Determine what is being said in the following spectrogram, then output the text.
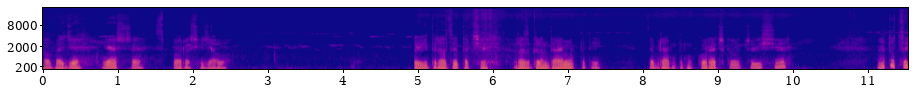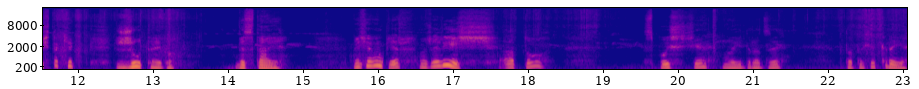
bo będzie jeszcze sporo się działo. Moi drodzy, tak się rozglądałem. Tutaj zebrałem tą kureczkę oczywiście. A tu coś takiego żółtego wystaje. Myślałem pierw może liść, a tu spójrzcie moi drodzy, kto tu się kryje.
